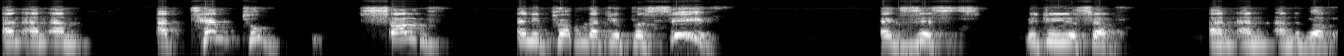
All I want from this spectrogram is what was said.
And, and, and attempt to solve any problem that you perceive exists between yourself and, and, and the brother.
